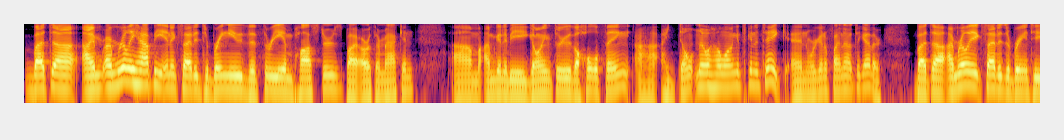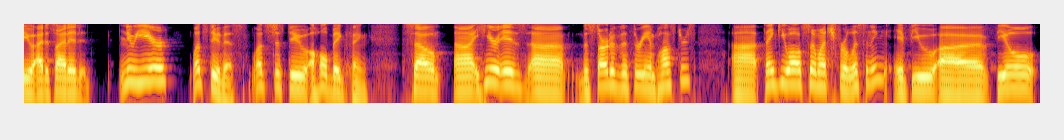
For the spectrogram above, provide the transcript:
but uh, I'm I'm really happy and excited to bring you the Three Impostors by Arthur Machen. Um, I'm going to be going through the whole thing. Uh, I don't know how long it's going to take, and we're going to find out together. But uh, I'm really excited to bring it to you. I decided, new year, let's do this. Let's just do a whole big thing. So uh, here is uh, the start of the Three Impostors. Uh, thank you all so much for listening. If you uh, feel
